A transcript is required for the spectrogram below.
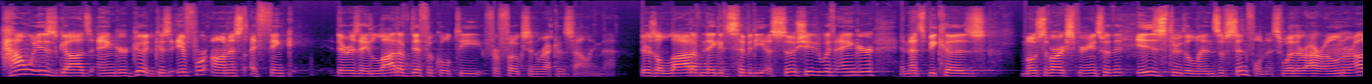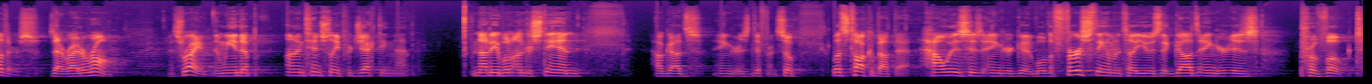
How is God's anger good? Because if we're honest, I think there is a lot of difficulty for folks in reconciling that. There's a lot of negativity associated with anger, and that's because most of our experience with it is through the lens of sinfulness, whether our own or others. Is that right or wrong? That's right. And we end up unintentionally projecting that, not able to understand how God's anger is different. So Let's talk about that. How is his anger good? Well, the first thing I'm going to tell you is that God's anger is provoked.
